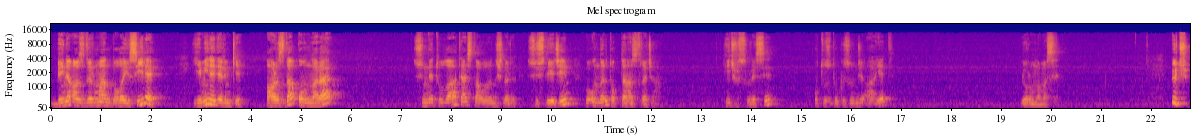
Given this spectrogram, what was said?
beni azdırman dolayısıyla yemin ederim ki arzda onlara sünnetullah'a ters davranışları süsleyeceğim ve onları toptan azdıracağım. Hicr suresi 39. ayet yorumlaması. 3.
